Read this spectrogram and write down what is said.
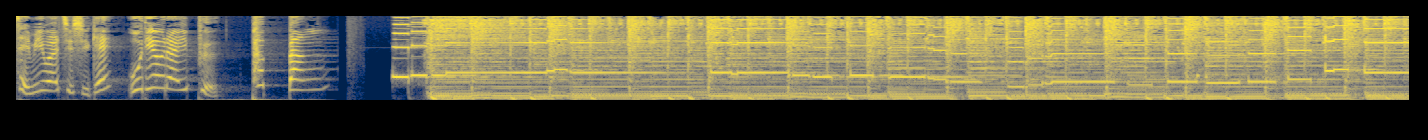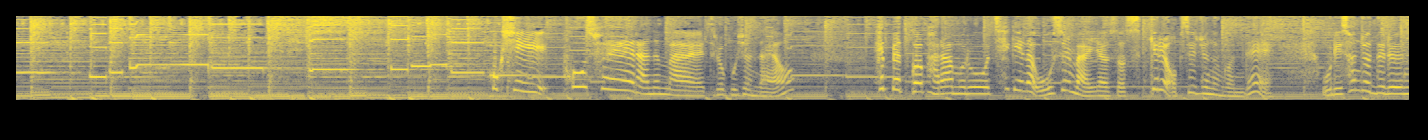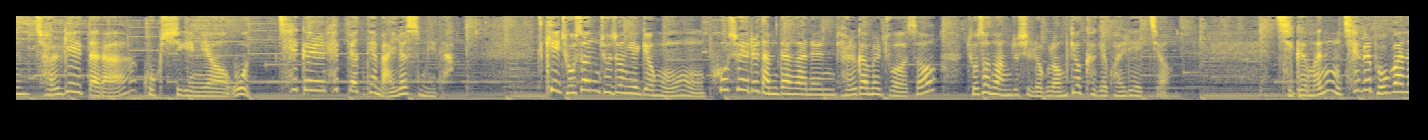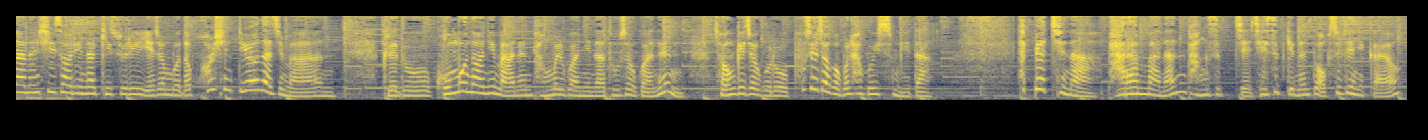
재미와 지식의 오디오 라이프 팟빵 혹시 포쇄라는 말 들어보셨나요? 햇볕과 바람으로 책이나 옷을 말려서 습기를 없애주는 건데 우리 선조들은 절기에 따라 곡식이며 옷, 책을 햇볕에 말렸습니다. 특히 조선 조정의 경우 포쇠를 담당하는 별감을 두어서 조선 왕조실록을 엄격하게 관리했죠. 지금은 책을 보관하는 시설이나 기술이 예전보다 훨씬 뛰어나지만 그래도 고문원이 많은 박물관이나 도서관은 정기적으로 포쇄 작업을 하고 있습니다. 햇볕이나 바람만한 방습제, 제습기는 또 없을 테니까요.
